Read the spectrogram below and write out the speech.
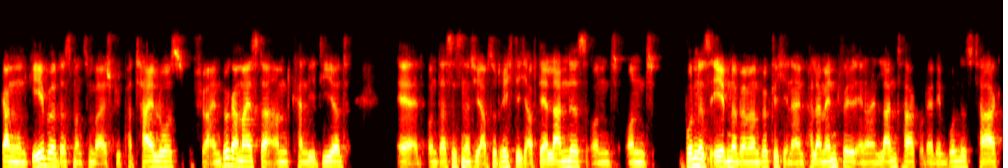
gang und gäbe, dass man zum Beispiel parteilos für ein Bürgermeisteramt kandidiert äh, und das ist natürlich absolut richtig, auf der Landes- und, und Bundesebene, wenn man wirklich in ein Parlament will, in einen Landtag oder den Bundestag,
